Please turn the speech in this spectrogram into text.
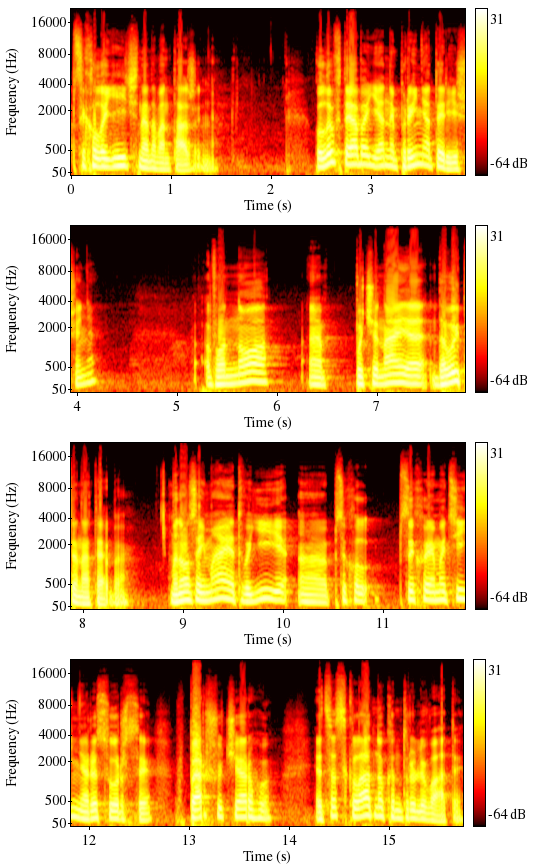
психологічне навантаження. Коли в тебе є неприйняте рішення, воно починає давити на тебе. Воно займає твої психо, психоемоційні ресурси першу чергу, і це складно контролювати.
